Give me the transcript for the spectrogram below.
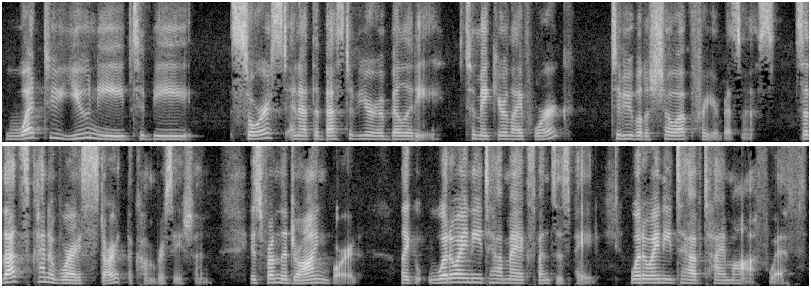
what do you need to be sourced and at the best of your ability to make your life work to be able to show up for your business. So that's kind of where I start the conversation is from the drawing board. Like what do I need to have my expenses paid? What do I need to have time off with?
